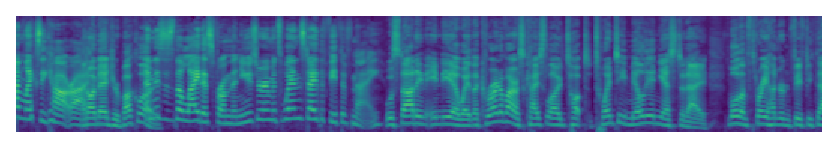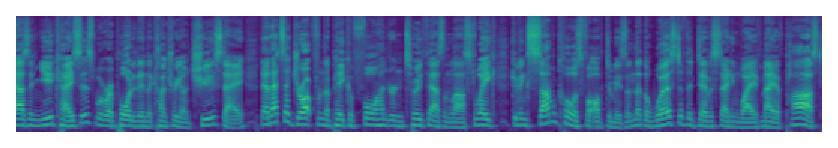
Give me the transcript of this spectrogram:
I'm Lexi Cartwright. And I'm Andrew Bucklow. And this is the latest from the newsroom. It's Wednesday, the 5th of May. We'll start in India, where the coronavirus caseload topped 20 million yesterday. More than 350,000 new cases were reported in the country on Tuesday. Now, that's a drop from the peak of 402,000 last week, giving some cause for optimism that the worst of the devastating wave may have passed.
